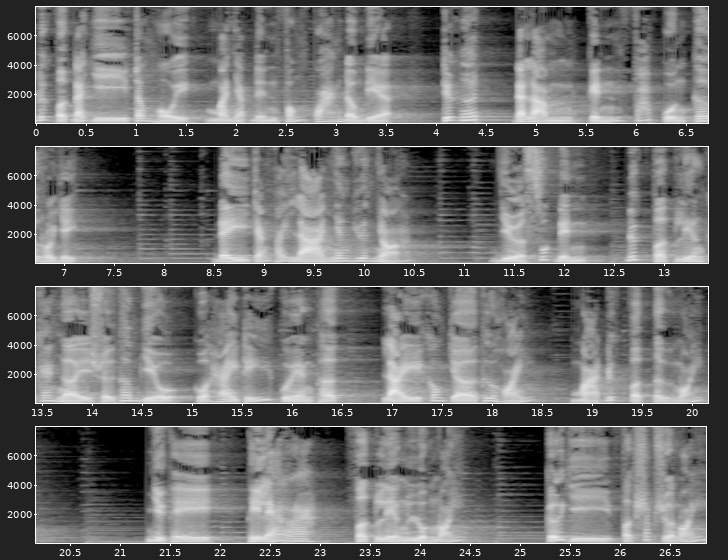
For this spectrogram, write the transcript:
Đức Phật đã vì trong hội mà nhập định phóng quang đồng địa trước hết đã làm kỉnh pháp quần cơ rồi vậy. Đây chẳng phải là nhân duyên nhỏ. Vừa xuất định, Đức Phật liền khen ngợi sự thơm diệu của hai trí quyền thật, lại không chờ thưa hỏi, mà Đức Phật tự nói. Như thế thì lẽ ra Phật liền luận nói, cớ gì Phật sắp sửa nói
